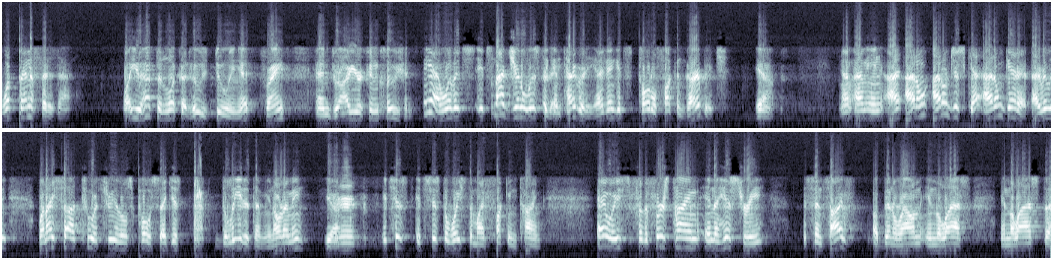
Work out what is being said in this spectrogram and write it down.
what benefit is that? Well, you have to look at who's doing it, Frank, and draw your conclusion. Yeah, well, it's it's not journalistic integrity. I think it's total fucking garbage. Yeah. I I mean, I, I don't, I don't just get, I don't get it. I really, when I saw two or three of those posts, I just deleted them. You know what I mean? Yeah. Mhm. It's just, it's just a waste of my fucking time. Anyways, for the first time in the history, since I've uh, been around in the last, in the last uh,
